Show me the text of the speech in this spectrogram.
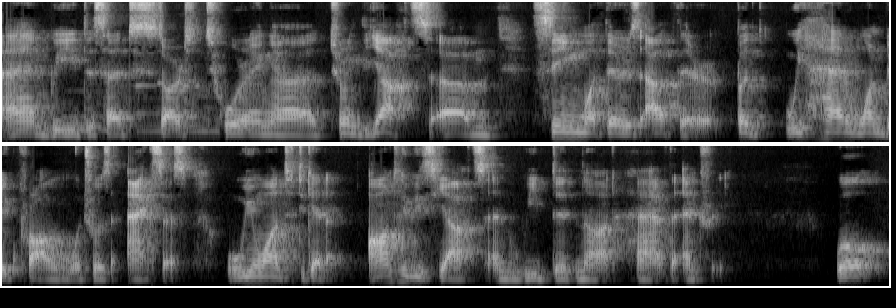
and we decided to start touring, uh, touring the yachts, um, seeing what there's out there. But we had one big problem, which was access. We wanted to get onto these yachts, and we did not have the entry. Well,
